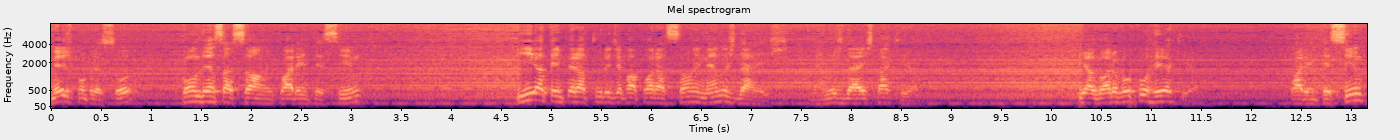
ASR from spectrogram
mesmo compressor, condensação em 45 e a temperatura de evaporação em menos 10. Menos 10 está aqui, ó. E agora eu vou correr aqui, ó. 45.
